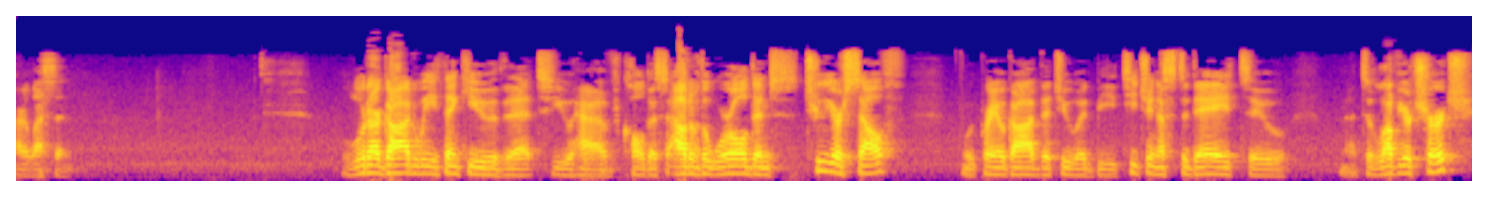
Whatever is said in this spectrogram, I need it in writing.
our lesson. Lord our God, we thank you that you have called us out of the world and to yourself. We pray, O oh God, that you would be teaching us today to, uh, to love your church,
